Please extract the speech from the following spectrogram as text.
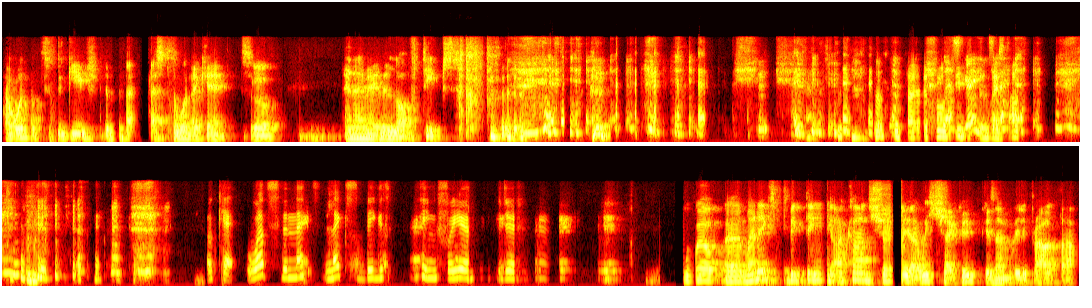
I want to give the best of what I can. So, and I made a lot of tips. That's great. okay, what's the next next big thing for you to do? Well, uh, my next big thing I can't show you. I wish I could because I'm really proud. But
